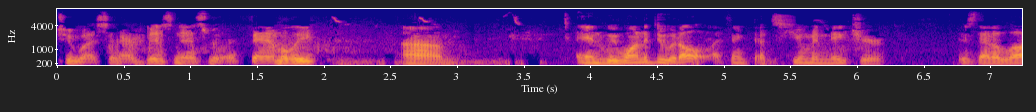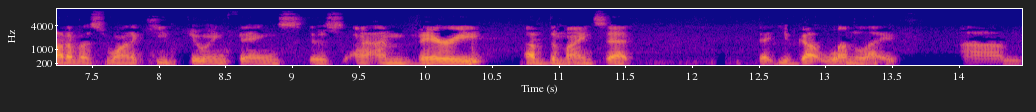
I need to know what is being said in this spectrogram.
to us in our business with our family. Um, and we want to do it all. I think that's human nature is that a lot of us want to keep doing things. There's i'm very of the mindset that you've got one life. Um,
